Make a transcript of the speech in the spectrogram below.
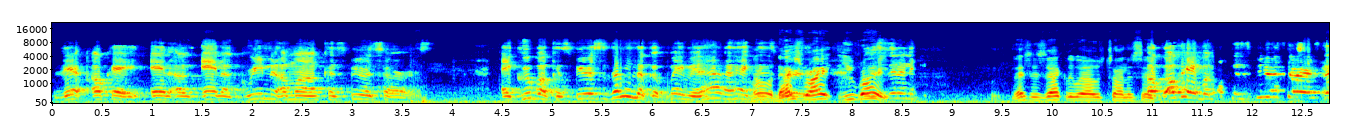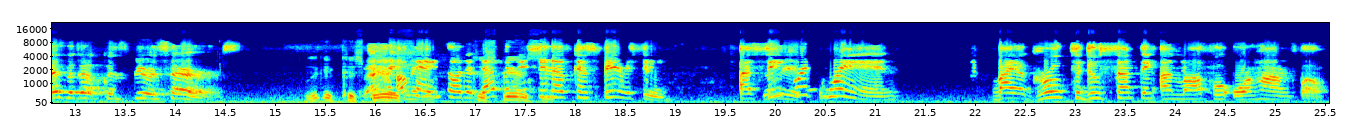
There okay, and uh, an agreement among conspirators. A group of conspirators. Let me look up. Wait a minute. How the heck? No, that's word? right. You right. That's exactly what I was trying to say. Okay, but conspirators. Let's look up conspirators. Look at conspiracy. Okay, so the conspiracy. definition of conspiracy: a secret plan by a group to do something unlawful or harmful.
